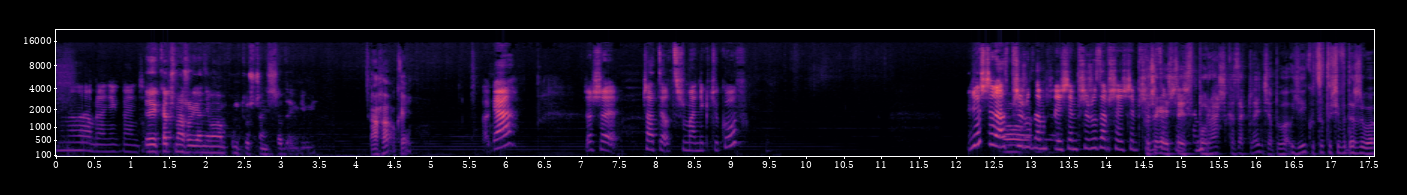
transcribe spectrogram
No dobra, niech będzie. E, Kaczmarzu, ja nie mam punktu szczęścia, daj mi. Aha, okej. Uwaga. Proszę czaty o trzymanie kciuków. Jeszcze raz O. przerzucam szczęściem, przerzucam szczęściem, przerzucam Poczekaj, jeszcze jest szczęściem. porażka zaklęcia była. Ojejku, co tu się wydarzyło?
